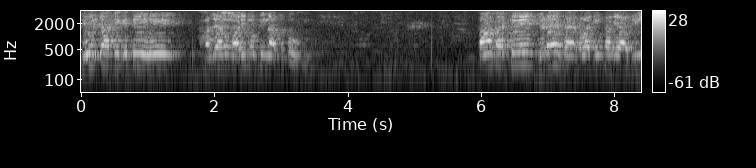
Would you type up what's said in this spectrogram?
ਫੇਰ ਜਾ ਕੇ ਕਿਤੇ ਇਹ ਹੱਲਿਆਂ ਨੂੰ ਮਾੜੀ ਮੋਟੀ ਨੱਥ ਪਊਗੀ। ਕਰਕੇ ਜਿਹੜਾ ਫੈਸਲਾ ਕੀਤਾ ਗਿਆ ਸੀ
